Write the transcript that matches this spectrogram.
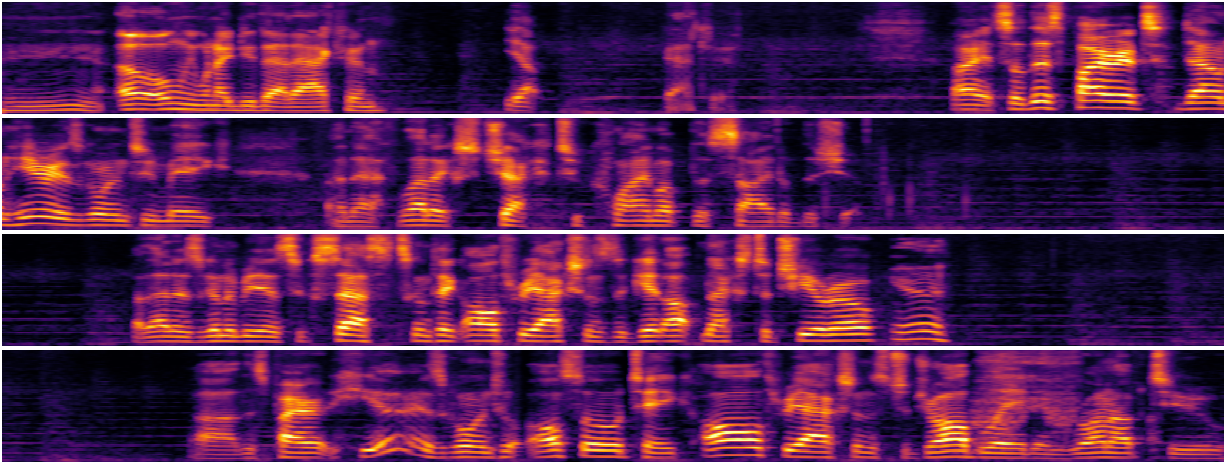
Mm, Oh, only when I do that action. Yep. Gotcha. All right, so this pirate down here is going to make an athletics check to climb up the side of the ship. Now, that is going to be a success. It's going to take all three actions to get up next to Chiro. Yeah. Uh, this pirate here is going to also take all three actions to draw a blade and run up to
